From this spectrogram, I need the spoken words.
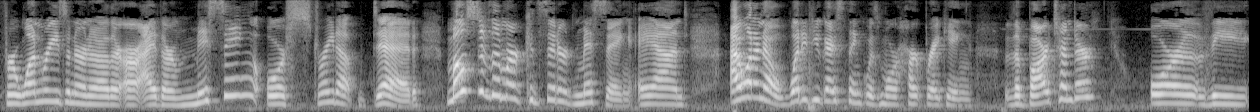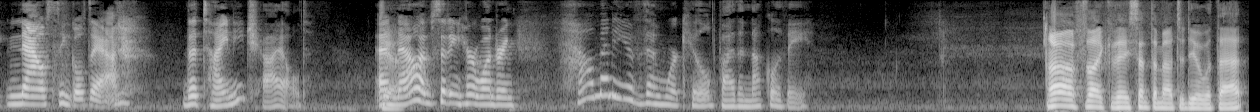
for one reason or another are either missing or straight up dead most of them are considered missing and i want to know what did you guys think was more heartbreaking the bartender or the now single dad the tiny child. And Yeah. now I'm sitting here wondering, how many of them were killed by the Nuckelavee? Oh, if like they sent them out to deal with that.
